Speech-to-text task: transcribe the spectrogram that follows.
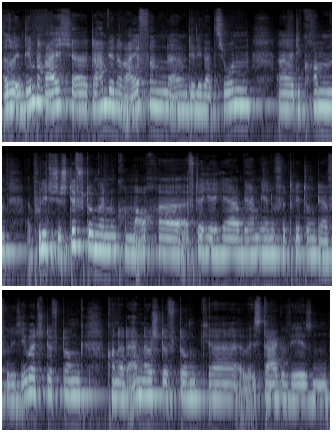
Also in dem Bereich, äh, da haben wir eine Reihe von Delegationen, die kommen. Politische Stiftungen kommen auch öfter hierher. Wir haben hier eine Vertretung der Friedrich-Ebert-Stiftung, Konrad-Adenauer-Stiftung, Stiftung äh, ist da gewesen.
